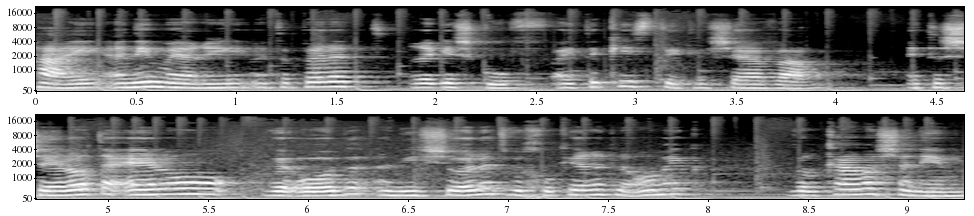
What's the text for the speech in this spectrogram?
היי, אני מרי, מטפלת רגש גוף, הייטקיסטית לשעבר. את השאלות האלו ועוד אני שואלת וחוקרת לעומק כבר כמה שנים.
